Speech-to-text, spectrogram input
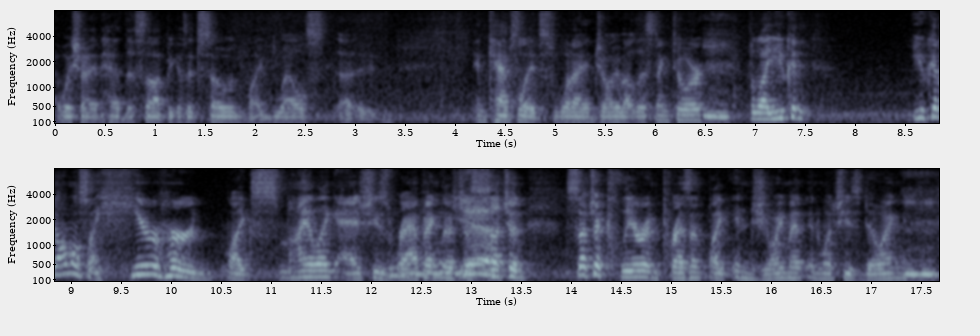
I wish I had had this thought because it's so like well. Uh, encapsulates what I enjoy about listening to her. But like you can you can almost like hear her like smiling as she's rapping. There's just Yeah. such a such a clear and present like enjoyment in what she's doing,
